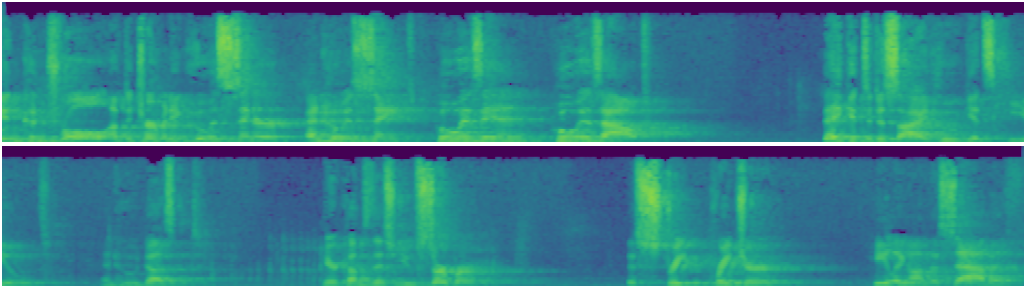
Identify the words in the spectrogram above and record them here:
in control of determining who is sinner and who is saint, who is in, who is out. They get to decide who gets healed and who doesn't. Here comes this usurper, this street preacher healing on the Sabbath,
